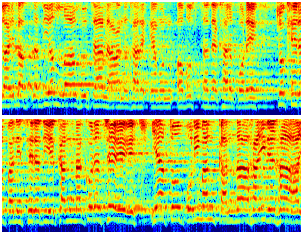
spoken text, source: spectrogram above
জয়লাভ রাদিয়াল্লাহু তাআলা আনহার এমন অবস্থা দেখার পরে চোখের পানি ছেড়ে দিয়ে কান্না করেছে, এত পরিমাণ কান্না হাই রে হাই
